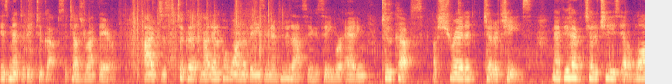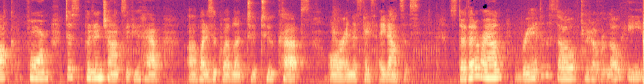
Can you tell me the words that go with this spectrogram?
is meant to be two cups. It tells you right there. I just took a, an identical one of these and emptied it out so you can see we're adding two cups of shredded cheddar cheese. Now if you have cheddar cheese in a block form, just put it in chunks if you have uh, what is equivalent to two cups or in this case eight ounces. Stir that around, bring it to the stove, put it over low heat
